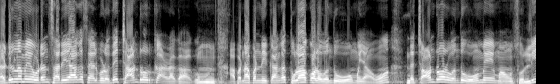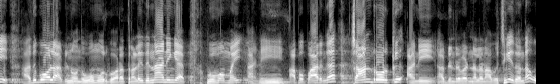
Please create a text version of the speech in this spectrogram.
நடுநிலைமையுடன் சரியாக செயல்படுவதே சான்றோருக்கு அழகாகும். அப்போ என்ன பண்ணியிருக்காங்க? துலாக்கோலை வந்து ஓமையாகவும் இந்த சான்றோரை வந்து ஓமயமாகவும் சொல்லி அதுபோல் அப்படின்னு வந்து ஓமூர் வரத்துனால இது என்ன நீங்கள் உவமை அணி. அப்போ பாருங்க சான்றோர்க்கு அணி அப்படின்ற வேர்டு நல்லா ஞாபகம் வச்சுங்க. இது வந்தால்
